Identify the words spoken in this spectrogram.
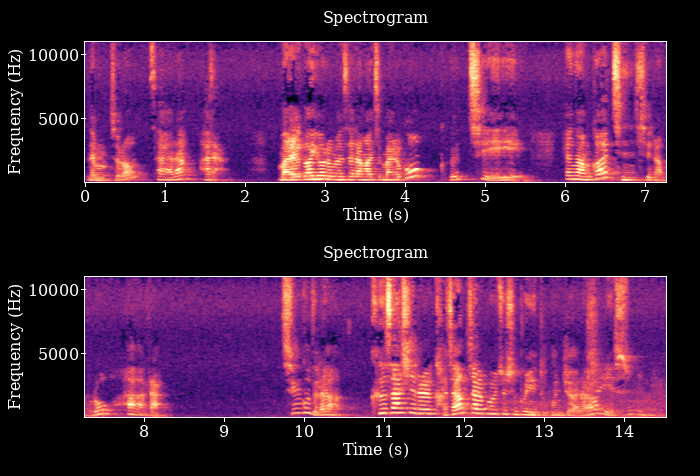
내 몸처럼 사랑하라. 말과 혀로만 사랑하지 말고, 그렇지. 행함과 진실함으로 하라. 친구들아, 그 사실을 가장 잘 보여주신 분이 누군 줄 알아요? 예수님이에요.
